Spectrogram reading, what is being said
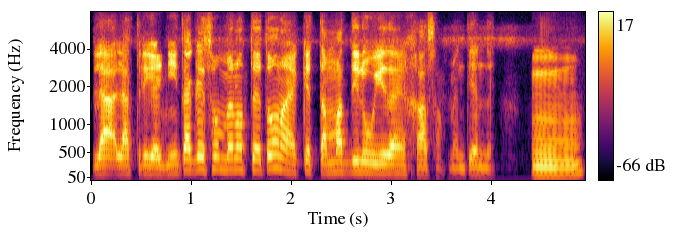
la, las trigueñitas que son menos tetonas es que están más diluidas en jazas, ¿me entiendes? Ujú.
